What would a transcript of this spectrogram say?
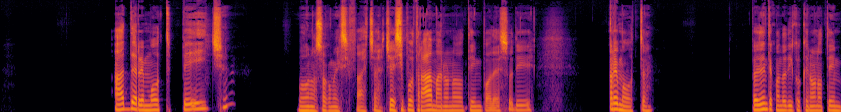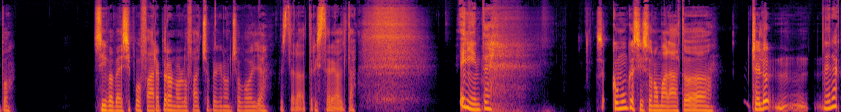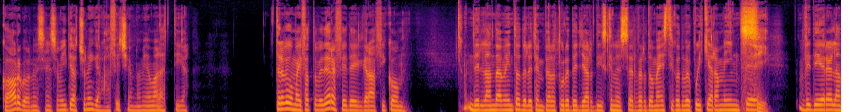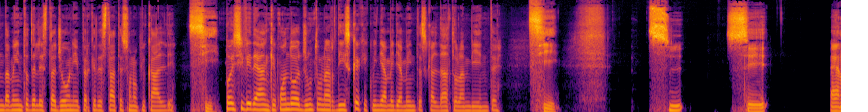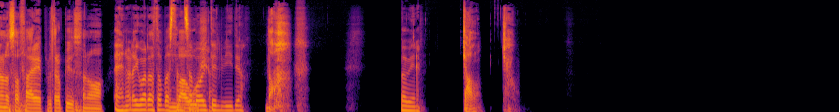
Add remote page. Boh, non so come si faccia. Cioè, si potrà, ma non ho tempo adesso di. Remote. Presente quando dico che non ho tempo? Sì, vabbè, si può fare, però non lo faccio perché non ho voglia. Questa è la triste realtà. E niente. Comunque sì, sono malato. eh, Cioè, lo- mm, me ne accorgo, nel senso, mi piacciono i grafici, è una mia malattia. Te l'avevo mai fatto vedere, Fede, il grafico dell'andamento delle temperature degli hard disk nel server domestico, dove puoi chiaramente Sì, vedere l'andamento delle stagioni perché d'estate sono più caldi. Sì, Poi si vede anche quando ho aggiunto un hard disk che quindi ha mediamente scaldato l'ambiente. sì. Sì. Sì. Eh, non lo so fare, purtroppo io sono... Eh, non hai guardato abbastanza volte il video. No. Va bene. Ciao.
